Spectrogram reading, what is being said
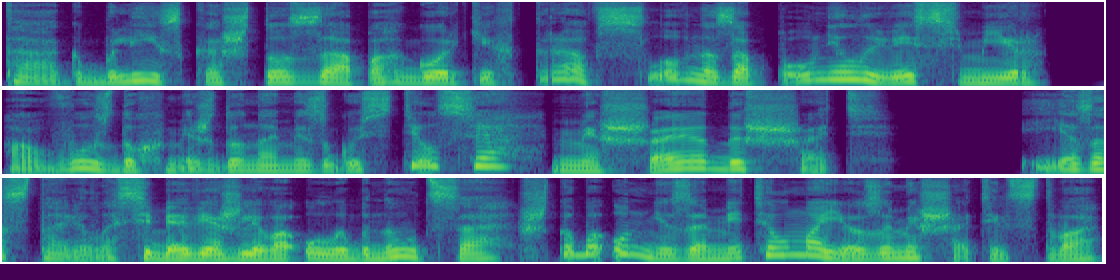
Так близко, что запах горьких трав словно заполнил весь мир, а воздух между нами сгустился, мешая дышать. Я заставила себя вежливо улыбнуться, чтобы он не заметил мое замешательство.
